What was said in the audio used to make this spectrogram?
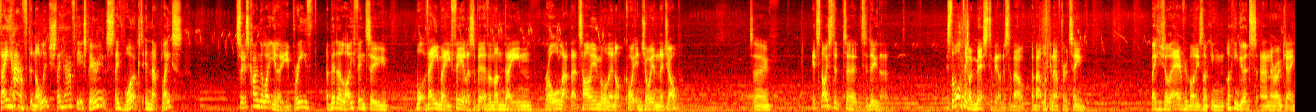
they have the knowledge, they have the experience, they've worked in that place. So it's kind of like, you know, you breathe a bit of life into what they may feel as a bit of a mundane role at that time, or they're not quite enjoying their job. So it's nice to, to, to do that. It's the one thing I miss, to be honest, about about looking after a team. Making sure that everybody's looking looking good and they're okay.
